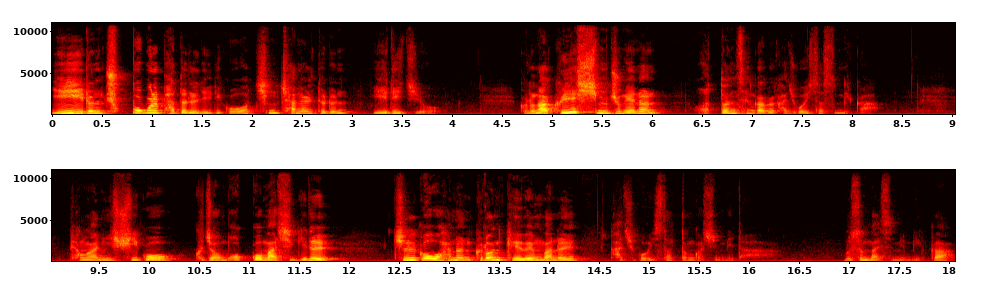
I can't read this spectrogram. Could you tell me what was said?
이 일은 축복을 받을 일이고 칭찬을 들은 일이지요. 그러나 그의 심중에는 어떤 생각을 가지고 있었습니까? 평안히 쉬고 그저 먹고 마시기를 즐거워하는 그런 계획만을 가지고 있었던 것입니다. 무슨 말씀입니까?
